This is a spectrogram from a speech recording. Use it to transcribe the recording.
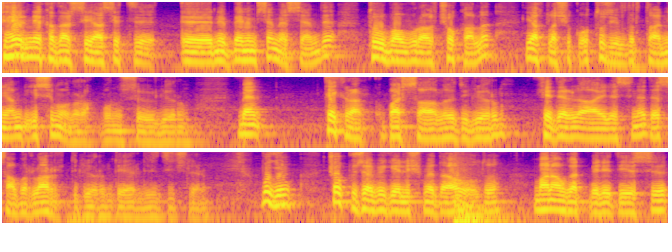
her ne kadar siyaseti e, ne benimsemesem de Tuğba Vural Çokalı yaklaşık 30 yıldır tanıyan bir isim olarak bunu söylüyorum. Ben tekrar başsağlığı diliyorum. Kederli ailesine de sabırlar diliyorum değerli izleyicilerim. Bugün çok güzel bir gelişme daha oldu. Manavgat Belediyesi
